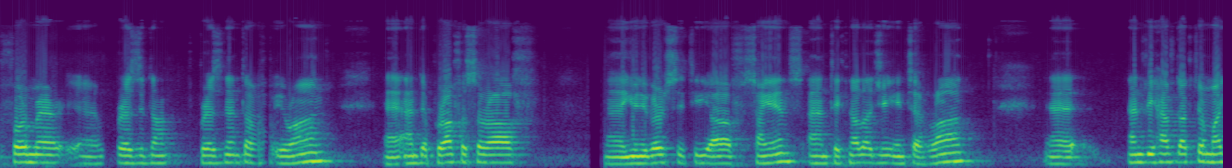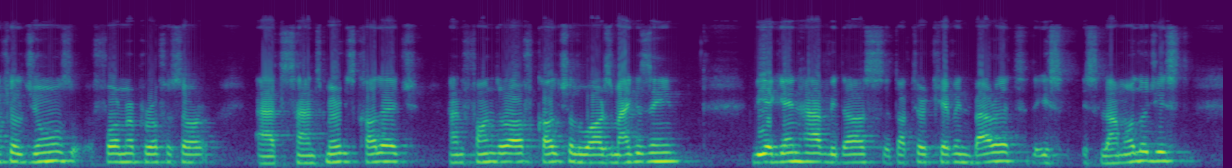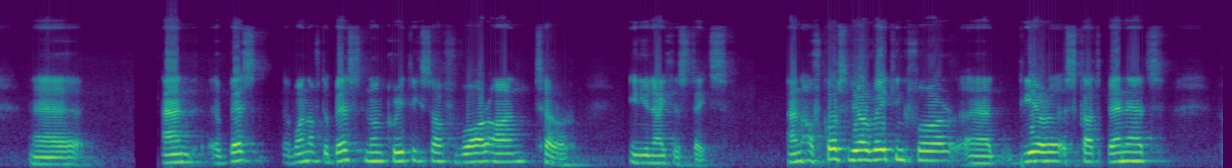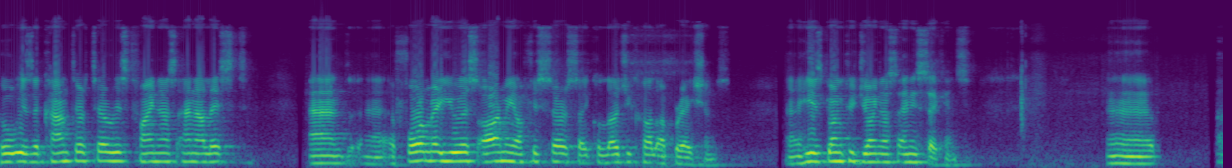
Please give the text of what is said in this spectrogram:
former president, president of Iran, and the professor of uh, University of Science and Technology in Tehran. Uh, and we have Dr. Michael Jones, former professor at St. Mary's College and founder of Cultural Wars magazine. We again have with us Dr. Kevin Barrett, the is Islamologist, uh, and best, one of the best known critics of war on terror in the United States. And of course, we are waiting for uh, dear Scott Bennett, who is a counter-terrorist finance analyst and uh, a former U.S. Army officer, psychological operations. Uh, he's going to join us any seconds. Uh,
